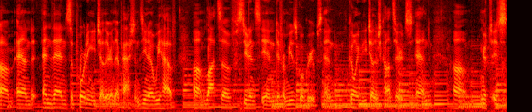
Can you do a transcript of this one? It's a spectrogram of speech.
Um, and and then supporting each other in their passions. You know, we have um, lots of students in different musical groups and going to each other's concerts, and um, it's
